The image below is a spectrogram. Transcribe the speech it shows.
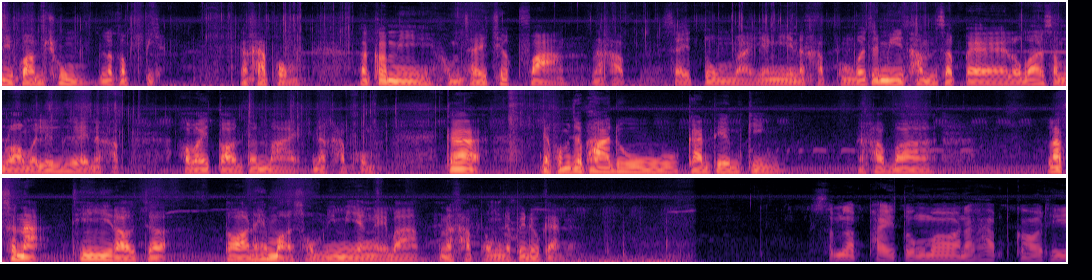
มีความชุ่มแล้วก็เปียกนะครับผม แล้วก็มีผมใช้เชือกฟางนะครับ ใส่ตุ้มไว้อย่างนี้นะครับ ผมก็จะมีทำสแปรหรือว่าสำรองไว้เรื่อยๆนะครับ เอาไว้ตอนต้นไม้นะครับ ผม ก็เดี๋ยวผมจะพาดูการเตรียมกิ่งนะครับว่าลักษณะที่เราจะตอนให้เหมาะสมนี่มียังไงบ้างนะครับ ผมเดี๋ยวไปดูกันสำหรับไผ่ตรงหม้อนะครับก็ที่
